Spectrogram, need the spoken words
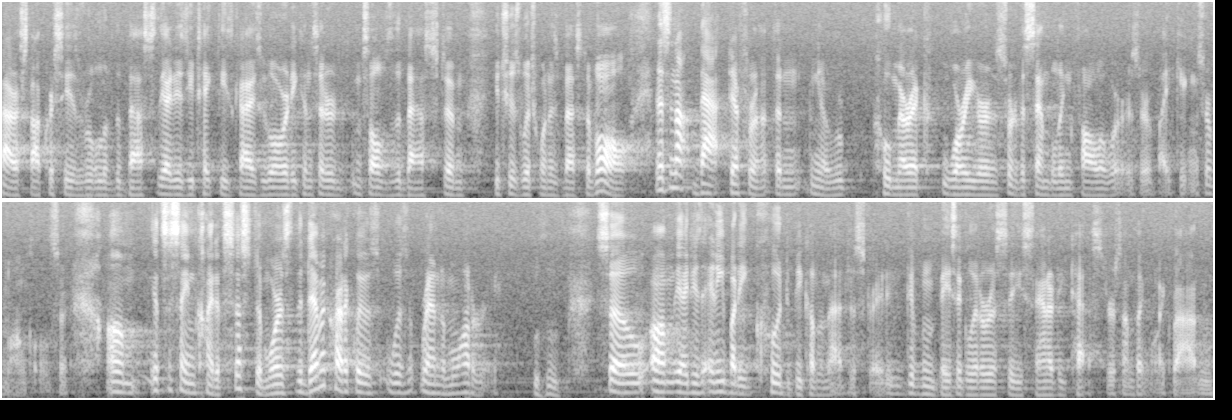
aristocracy is rule of the best. The idea is you take these guys who already considered themselves the best and you choose which one is best of all. And it's not that different than, you know, Homeric warriors sort of assembling followers or Vikings or Mongols. Or, um, it's the same kind of system, whereas the democratic way was, was random lottery. Mm-hmm. So um, the idea is anybody could become a magistrate. You give them basic literacy, sanity test, or something like that. And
